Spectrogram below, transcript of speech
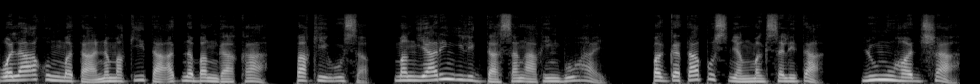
wala akong mata na makita at nabangga ka. Pakiusap, mangyaring iligtas ang aking buhay. Pagkatapos niyang magsalita, lumuhad siya,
